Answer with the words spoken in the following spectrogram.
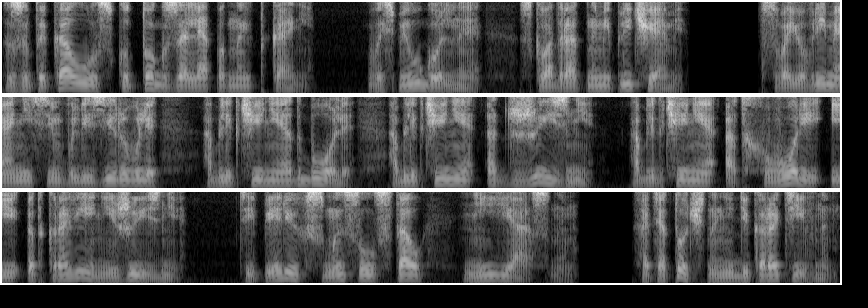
затыкал лоскуток заляпанной ткани. Восьмиугольные, с квадратными плечами. В свое время они символизировали облегчение от боли, облегчение от жизни, облегчение от хвори и откровений жизни. Теперь их смысл стал неясным, хотя точно не декоративным.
